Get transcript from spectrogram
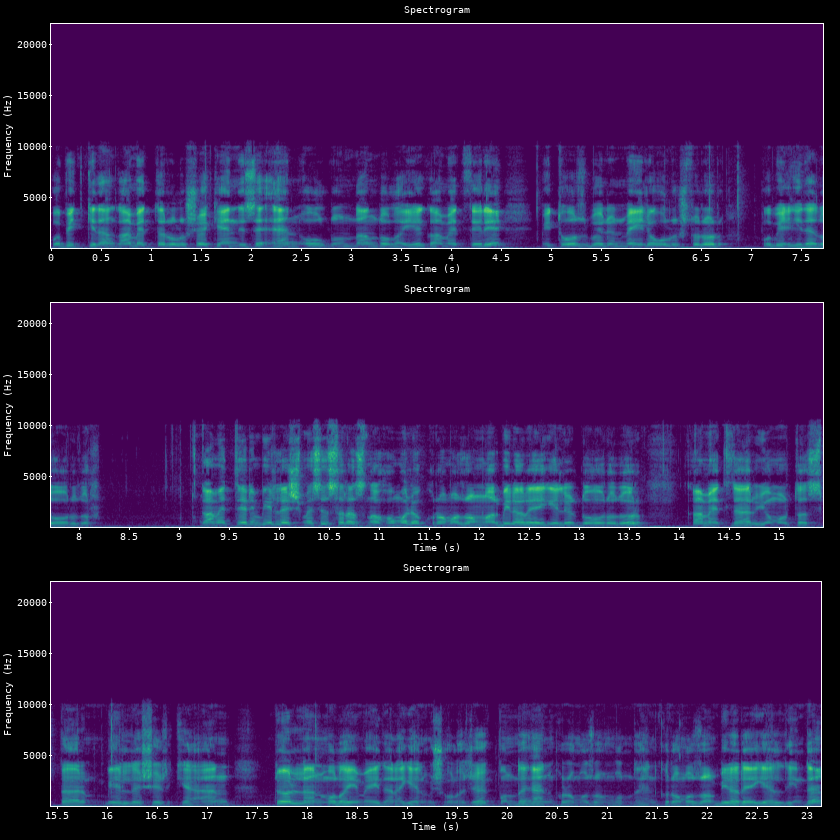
Bu bitkiden gametler oluşuyor. Kendisi en olduğundan dolayı gametleri mitoz bölünme ile oluşturur. Bu bilgi de doğrudur. Gametlerin birleşmesi sırasında homolog kromozomlar bir araya gelir. Doğrudur. Gametler yumurta sperm birleşirken döllenme olayı meydana gelmiş olacak. Bunda en kromozom, bunda en kromozom bir araya geldiğinde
